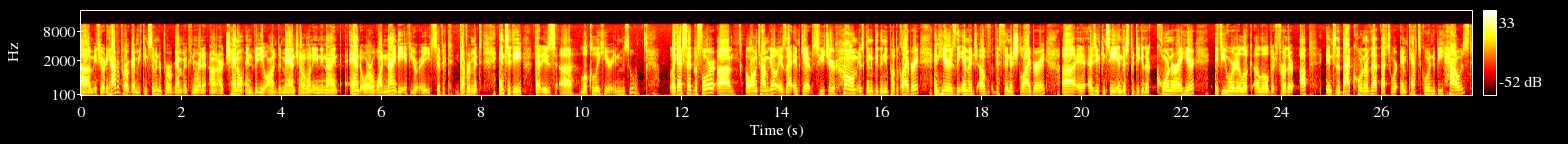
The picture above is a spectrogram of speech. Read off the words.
Um, if you already have a program, you can submit a program and we can run it on our channel and video on demand, channel 189 and or 190 if you're a civic government entity that is uh, locally here in Missoula. Like I said before, um, a long time ago, is that MCAT's future home is going to be the new public library. And here is the image of the finished library. Uh, as you can see in this particular corner right here, if you were to look a little bit further up into the back corner of that, that's where MCAT's going to be housed.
